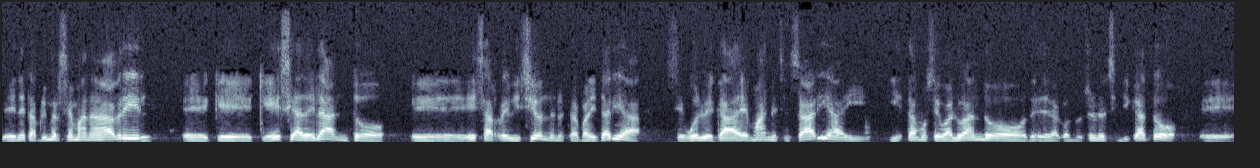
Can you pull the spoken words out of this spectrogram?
en esta primera semana de abril, eh, que, que, ese adelanto, eh, esa revisión de nuestra paritaria se vuelve cada vez más necesaria y, y estamos evaluando desde la conducción del sindicato eh,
